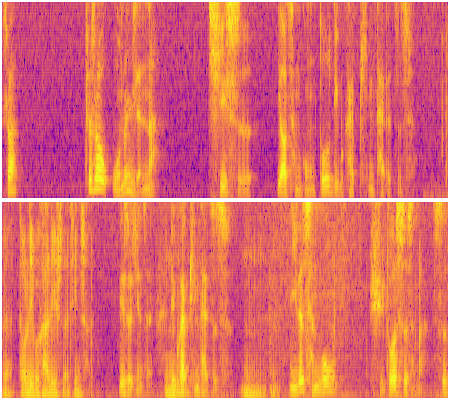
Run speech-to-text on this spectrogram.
是吧？就说我们人呢，其实。要成功都离不开平台的支持，对，都离不开历史的进程，历史进程离不开平台支持。嗯嗯，你的成功许多是什么？是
